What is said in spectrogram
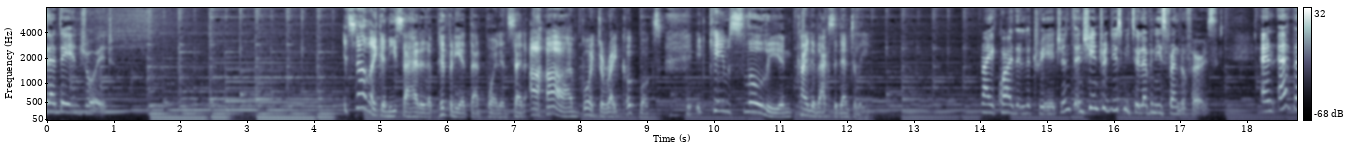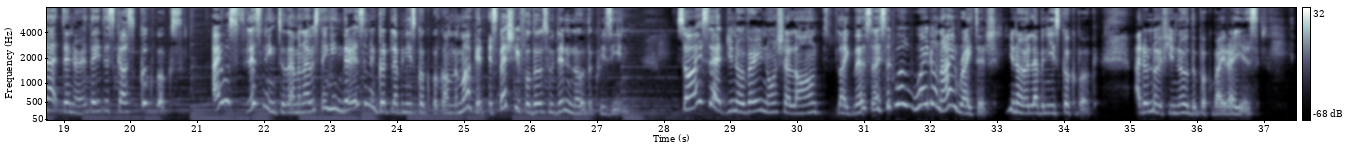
that they enjoyed. It's not like Anissa had an epiphany at that point and said, aha, I'm going to write cookbooks. It came slowly and kind of accidentally. I acquired a literary agent, and she introduced me to a Lebanese friend of hers. And at that dinner, they discussed cookbooks. I was listening to them and I was thinking there isn't a good Lebanese cookbook on the market, especially for those who didn't know the cuisine. So I said, you know, very nonchalant like this, I said, well, why don't I write it? You know, a Lebanese cookbook. I don't know if you know the book by Rayess,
